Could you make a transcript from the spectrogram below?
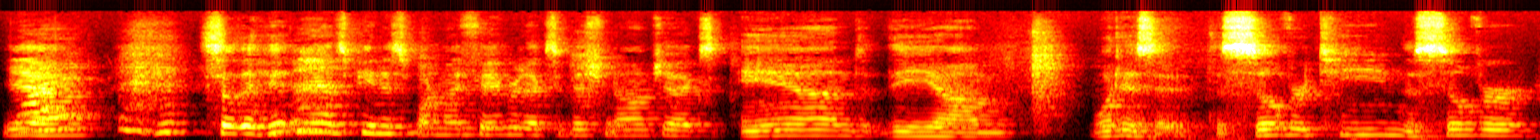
Yeah. What? so the Hidden Man's Penis is one of my favorite exhibition objects, and the um, what is it? The silver team, the silver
